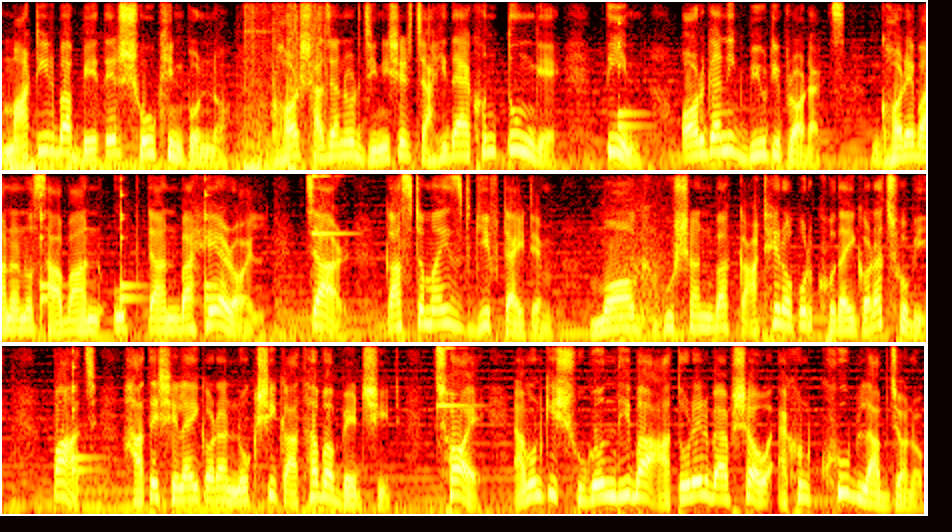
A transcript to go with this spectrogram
মাটির বা বেতের শৌখিন পণ্য। ঘর সাজানোর জিনিসের চাহিদা এখন তুঙ্গে। তিন অর্গানিক বিউটি প্রোডাক্টস, ঘরে বানানো সাবান, উপটান বা হেয়ার অয়েল। চার, customised gift item, mug, cushion বা কাঠের ওপর খোদাই করা ছবি। পাঁচ, হাতে সেলাই করা নকশি কাঁথা বা বেডশিট। ছয়, এমনকি সুগন্ধি বা আতরের ব্যবসাও এখন খুব লাভজনক।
